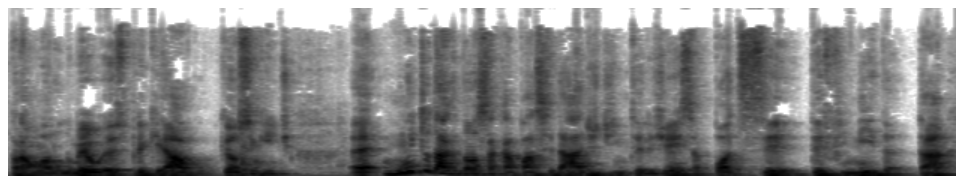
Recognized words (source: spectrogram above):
para um aluno meu, eu expliquei algo que é o seguinte. É, muito da nossa capacidade de inteligência pode ser definida, tá?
